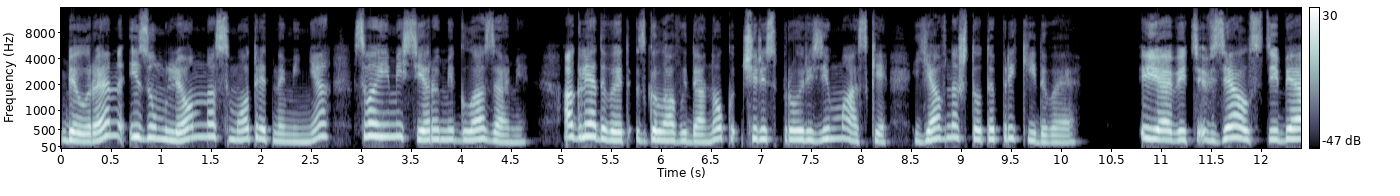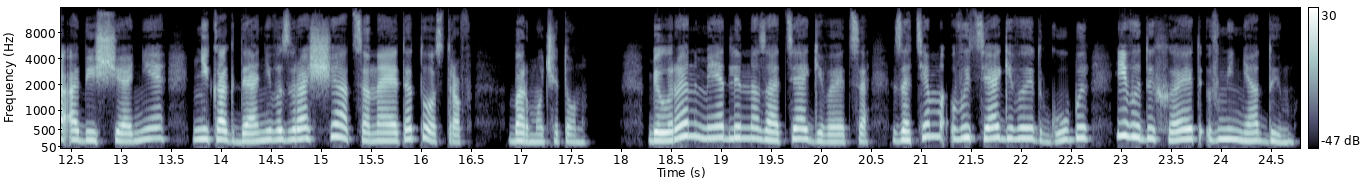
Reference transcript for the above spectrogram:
Билрен изумленно смотрит на меня своими серыми глазами, оглядывает с головы до ног через прорези маски, явно что-то прикидывая. «Я ведь взял с тебя обещание никогда не возвращаться на этот остров», — бормочет он. Билрен медленно затягивается, затем вытягивает губы и выдыхает в меня дым.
